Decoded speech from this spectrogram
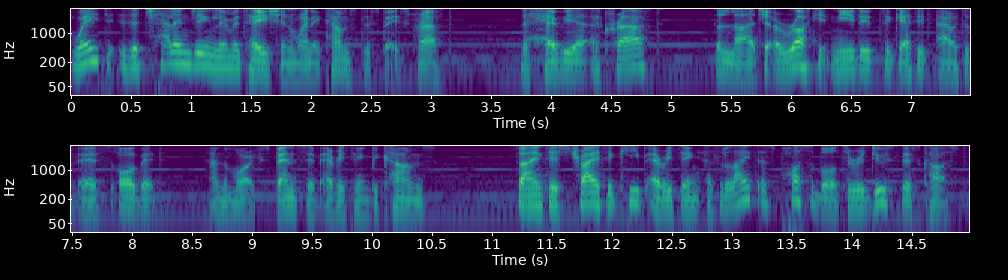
Weight is a challenging limitation when it comes to spacecraft. The heavier a craft, the larger a rocket needed to get it out of Earth's orbit, and the more expensive everything becomes. Scientists try to keep everything as light as possible to reduce this cost.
